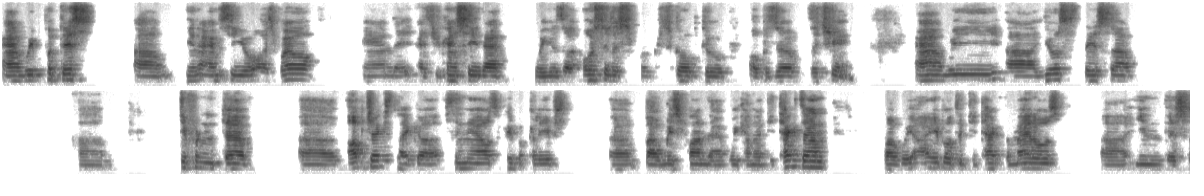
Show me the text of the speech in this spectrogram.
And we put this um, in the MCU as well. And as you can see that we use an oscilloscope to observe the change. And we uh, use this uh, um, different uh, uh, objects like uh, signals, paper clips, uh, but we found that we cannot detect them, but we are able to detect the metals in this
